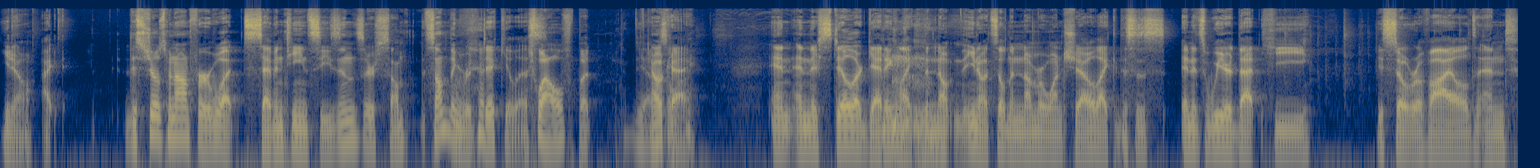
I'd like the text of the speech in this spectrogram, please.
you know, I this show's been on for what 17 seasons or some something ridiculous 12, but yeah. that's a lot. okay and and they still are getting like the num- you know it's still the number one show like this is and it's weird that he is so reviled and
